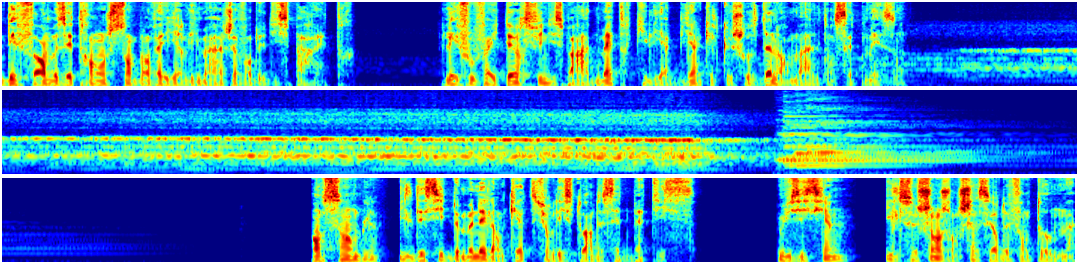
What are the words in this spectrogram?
Des formes étranges semblent envahir l'image avant de disparaître les Foo Fighters finissent par admettre qu'il y a bien quelque chose d'anormal dans cette maison. Ensemble, ils décident de mener l'enquête sur l'histoire de cette bâtisse. Musiciens, ils se changent en chasseurs de fantômes,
